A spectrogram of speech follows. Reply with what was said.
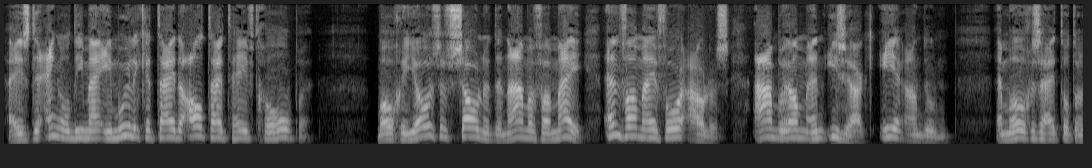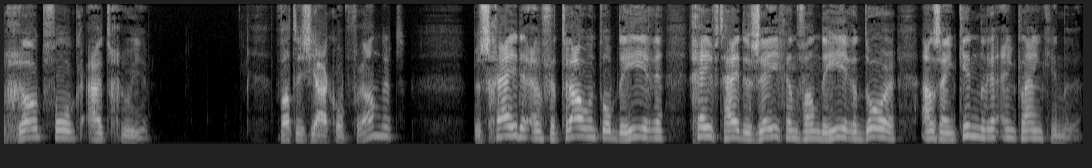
Hij is de engel die mij in moeilijke tijden altijd heeft geholpen. Mogen Jozefs zonen de namen van mij en van mijn voorouders, Abraham en Isaac, eer aandoen, en mogen zij tot een groot volk uitgroeien. Wat is Jacob veranderd? Bescheiden en vertrouwend op de Heere geeft hij de zegen van de Heere door aan zijn kinderen en kleinkinderen.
